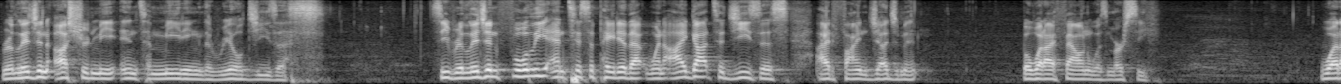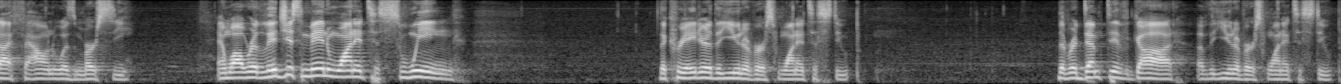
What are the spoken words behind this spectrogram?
Religion ushered me into meeting the real Jesus. See, religion fully anticipated that when I got to Jesus, I'd find judgment. But what I found was mercy. What I found was mercy. And while religious men wanted to swing, the creator of the universe wanted to stoop. The redemptive God of the universe wanted to stoop.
